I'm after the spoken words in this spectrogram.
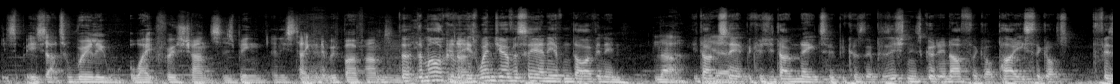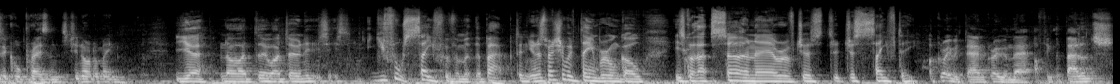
He's, he's had to really wait for his chance, and he's been and he's taking it with both hands. The, the mark of it know. is when do you ever see any of them diving in? No. You don't Yeah. see it because you don't need to because their position is good enough. They've got pace. They've got physical presence. Do you know what I mean? Yeah, no, I do, I do, and it's, it's, you feel safe with him at the back, don't you? And especially with Dean Brill on goal, he's got that certain air of just just safety. I agree with Dan, agree with Matt. I think the balance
